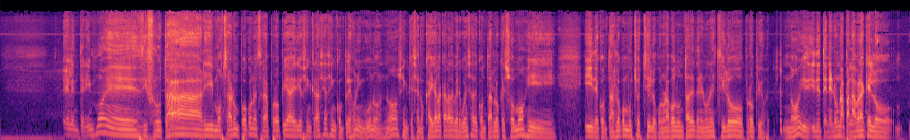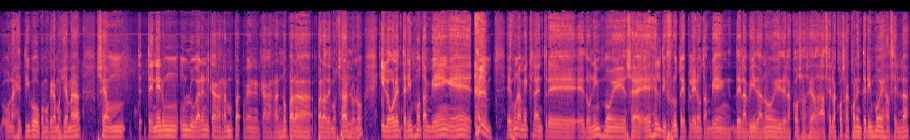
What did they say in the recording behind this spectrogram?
El enterismo es disfrutar y mostrar un poco nuestra propia idiosincrasia sin complejo ninguno, ¿no? Sin que se nos caiga la cara de vergüenza de contar lo que somos y, de contarlo con mucho estilo, con una voluntad de tener un estilo propio, ¿no? Y, de tener una palabra que lo, un adjetivo, como queramos llamar, sea, un, tener un, lugar en el que agarramos en el que agarrarnos para, para demostrarlo, ¿no? Y luego el enterismo también es, es una mezcla entre hedonismo y, o sea, es el disfrute pleno también de la vida, ¿no? Y de las cosas. O sea, hacer las cosas con enterismo es hacerlas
